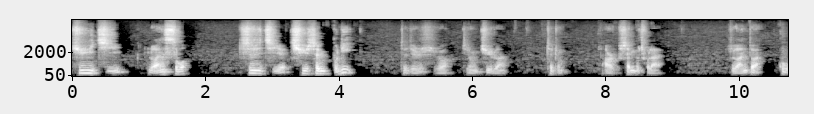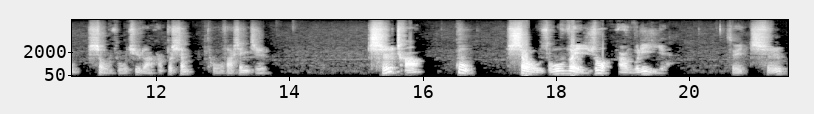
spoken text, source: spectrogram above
拘急挛缩，肢节屈伸不利，这就是说这种拘挛，这种而伸不出来，挛短故手足拘挛而不伸，无法伸直；持长故手足痿弱而无力也。所以持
